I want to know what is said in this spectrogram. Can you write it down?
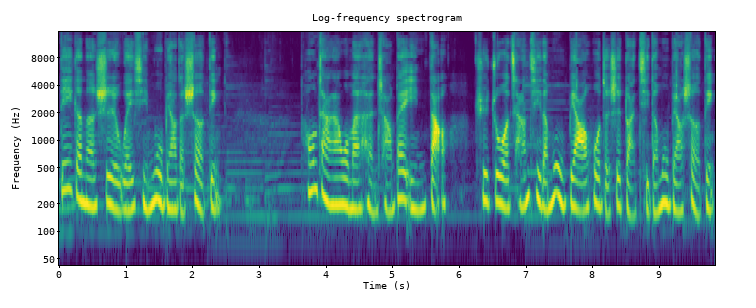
第一个呢是微型目标的设定。通常啊，我们很常被引导去做长期的目标，或者是短期的目标设定。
